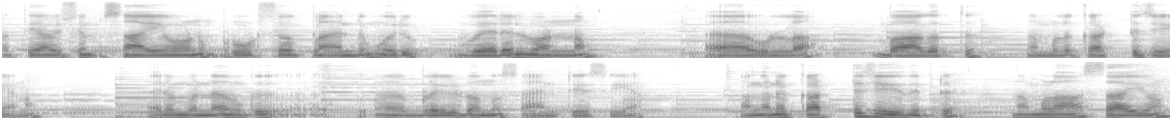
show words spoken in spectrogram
അത്യാവശ്യം സയോണും റൂട്ട് സ്റ്റോക്ക് പ്ലാന്റും ഒരു വിരൽ വണ്ണം ഉള്ള ഭാഗത്ത് നമ്മൾ കട്ട് ചെയ്യണം. അതിന് മുന്നേ നമുക്ക് ബ്ലേഡ് ഒന്ന് സാനിറ്റൈസ് ചെയ്യാം. അങ്ങനെ കട്ട് ചെയ്തിട്ട് നമ്മൾ ആ സയോൺ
